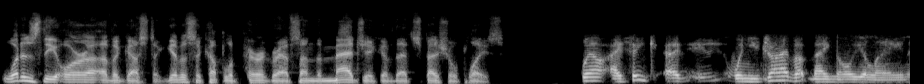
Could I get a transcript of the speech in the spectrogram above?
what is the aura of Augusta? Give us a couple of paragraphs on the magic of that special place. Well, I think uh, when you drive up Magnolia Lane,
